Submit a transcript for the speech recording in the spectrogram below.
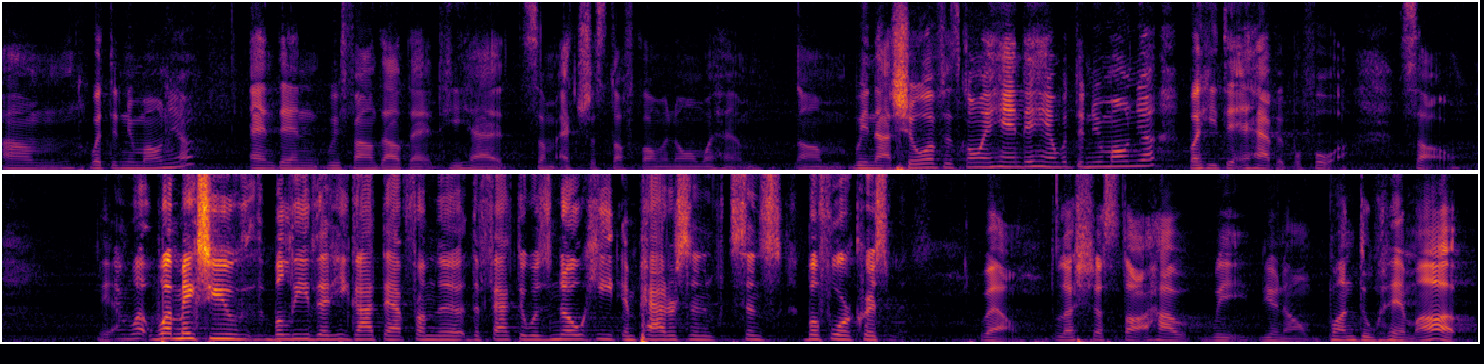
um, with the pneumonia, and then we found out that he had some extra stuff going on with him. Um, we're not sure if it's going hand in hand with the pneumonia, but he didn't have it before. So, yeah. And what, what makes you believe that he got that from the, the fact there was no heat in Patterson since before Christmas? Well, let's just start how we, you know, bundled him up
